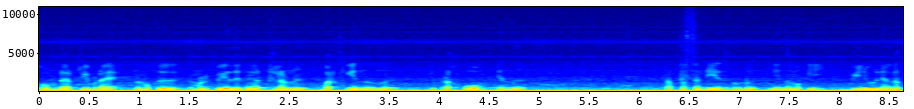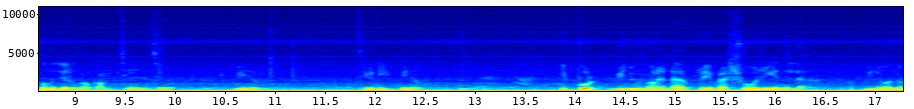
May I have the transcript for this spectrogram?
ഹോം ഡയറക്ടറി ഇവിടെ നമുക്ക് നമ്മളിപ്പോൾ ഏത് ഡയറക്ടറിയിലാണ് വർക്ക് ചെയ്യുന്നതെന്ന് ഇവിടെ ഹോം എന്ന് റെപ്രസെന്റ് ചെയ്തിട്ടുണ്ട്. ഇനി നമുക്ക് ഈ ബിനുവിനകത്തൊന്ന് കയറി നോക്കാം. Change Binu. C D Binu. ഇപ്പോൾ ബിനു എന്ന് പറയുന്ന ഡയറക്ടറി ഇവിടെ ഷോ ചെയ്യുന്നില്ല. ബിനു എന്ന്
